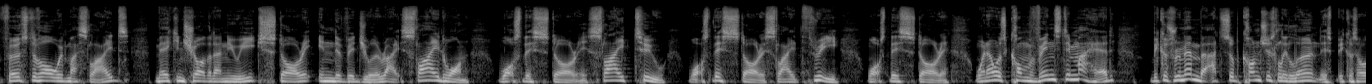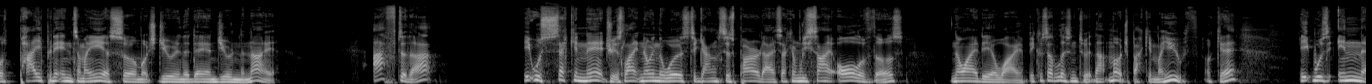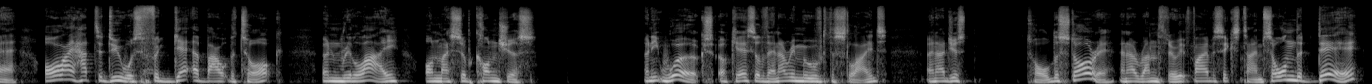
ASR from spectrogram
First of all, with my slides, making sure that I knew each story individually. Right, slide one, what's this story? Slide two, what's this story? Slide three, what's this story? When I was convinced in my head, because remember, I'd subconsciously learnt this because I was piping it into my ear so much during the day and during the night. After that, it was second nature. It's like knowing the words to Gangsta's Paradise. I can recite all of those. No idea why, because I'd listened to it that much back in my youth, okay? It was in there. All I had to do was forget about the talk and rely on my subconscious. And it works. Okay, so then I removed the slides and I just told the story and I ran through it five or six times. So on the day,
